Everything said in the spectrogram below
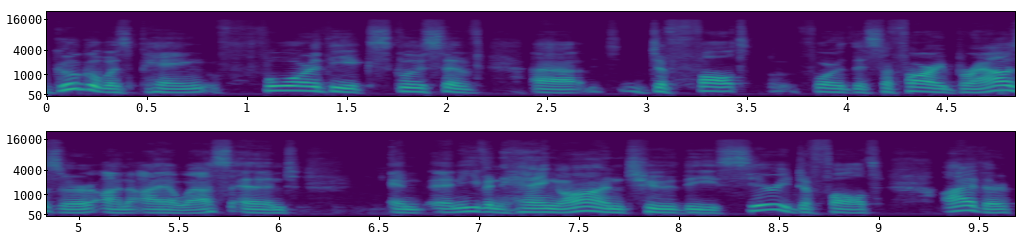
Google was paying for the exclusive uh, default for the Safari browser on iOS and and and even hang on to the Siri default either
